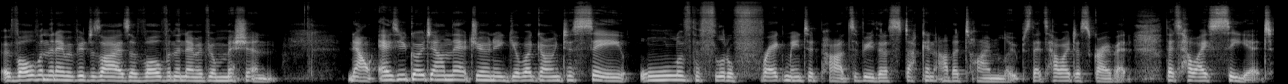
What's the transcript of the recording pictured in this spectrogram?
Evolve in the name of your desires, evolve in the name of your mission. Now, as you go down that journey, you are going to see all of the little fragmented parts of you that are stuck in other time loops. That's how I describe it. That's how I see it.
